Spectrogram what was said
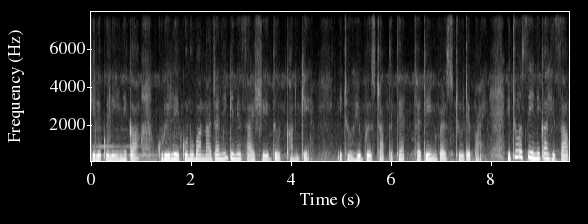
কেলে কৰিলে এনেকা কৰিলে কোনোবা নাজানি কিনে চাইছে দুধ খানকে। এইটো Hebrews chapter ten thirteen verse টুতে পায় এইটো আছে এনেকা হিচাপ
